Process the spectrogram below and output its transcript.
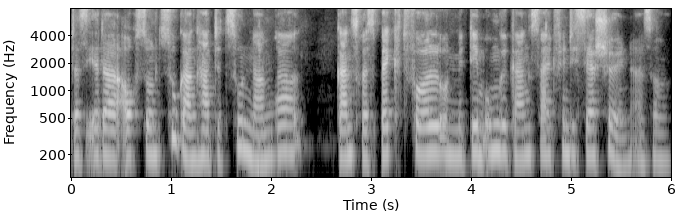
dass ihr da auch so einen Zugang hatte zueinander, ganz respektvoll und mit dem umgegangen seid, finde ich sehr schön. Also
